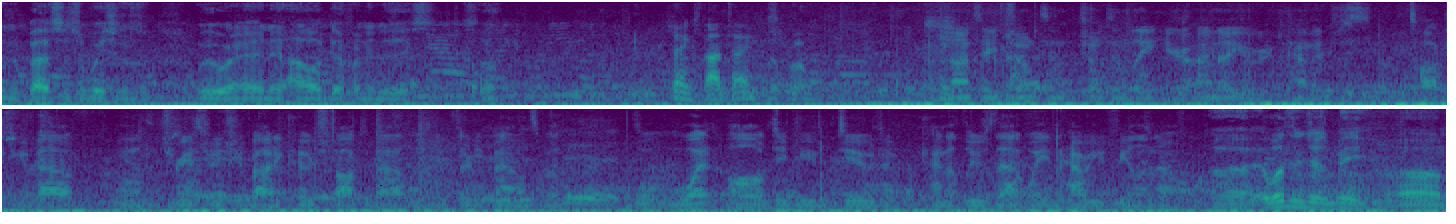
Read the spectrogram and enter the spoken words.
in the past situations we were in and how different it is. So, Thanks, Donta. no problem. Donta jumped in, jumped in late here. I know you were kind of just talking about you know the transformation your body. Coach talked about losing 30 pounds, but wh- what all did you do to kind of lose that weight, and how are you feeling now? Uh, it wasn't just me. Um,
